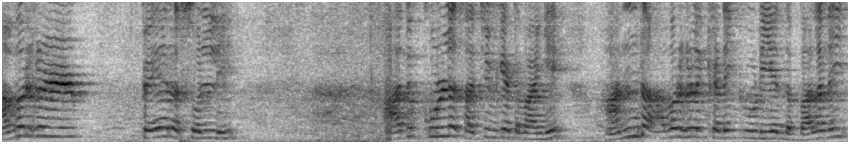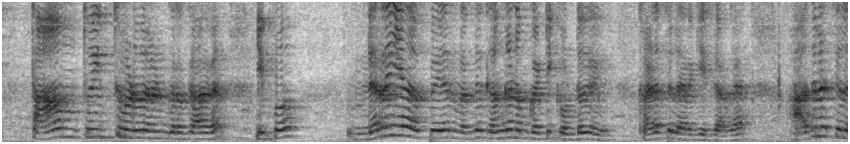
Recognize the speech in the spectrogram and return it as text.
அவர்கள் பேரை சொல்லி அதுக்குள்ள சர்டிஃபிகேட்டை வாங்கி அந்த அவர்களுக்கு கிடைக்கக்கூடிய இந்த பலனை தாம் துய்த்து விடுவதற்காக இப்போ நிறைய பேர் வந்து கங்கணம் கட்டி கொண்டு களத்தில் இறங்கியிருக்காங்க. அதுல சில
